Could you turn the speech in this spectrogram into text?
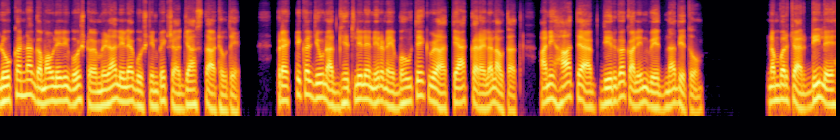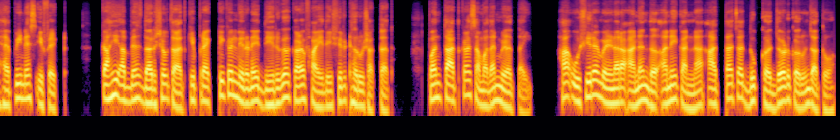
लोकांना गमावलेली गोष्ट मिळालेल्या गोष्टींपेक्षा जास्त आठवते. प्रॅक्टिकल जीवनात घेतलेले निर्णय बहुतेक वेळा त्याग करायला लावतात आणि हा त्याग दीर्घकालीन वेदना देतो. नंबर चार डिले हॅपीनेस इफेक्ट. काही अभ्यास दर्शवतात की प्रॅक्टिकल निर्णय दीर्घकाळ फायदेशीर ठरू शकतात पण तात्काळ समाधान मिळत नाही. हा उशिरा मिळणारा आनंद अनेकांना आत्ताचा दुःख जड करून जातो.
